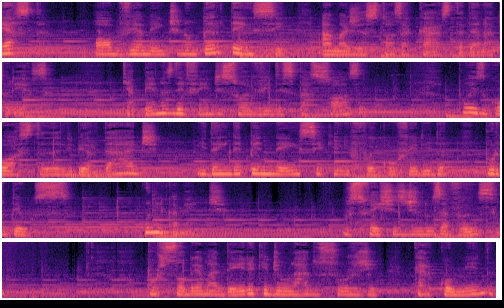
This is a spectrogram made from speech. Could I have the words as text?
Esta, obviamente, não pertence à majestosa casta da natureza que apenas defende sua vida espaçosa, pois gosta da liberdade e da independência que lhe foi conferida por Deus, unicamente. Os feixes de luz avançam por sobre a madeira que de um lado surge carcomida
